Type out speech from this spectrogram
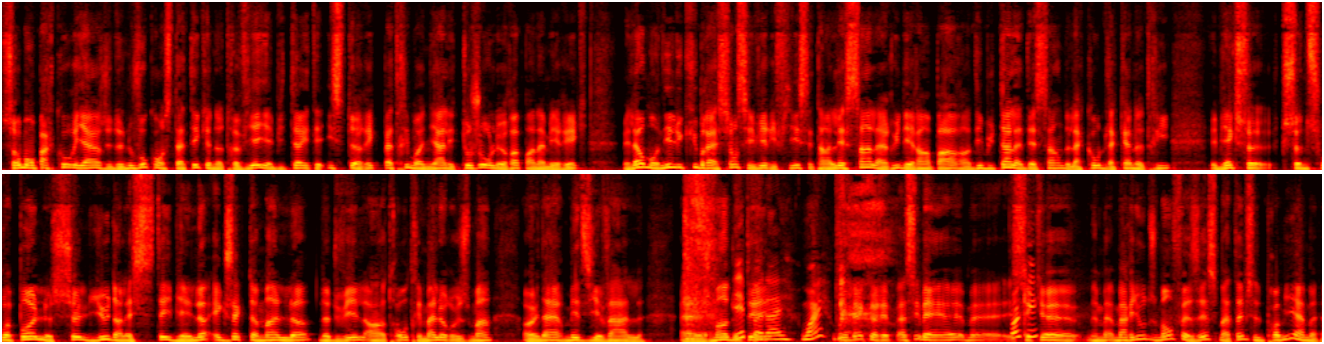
Sur mon parcours hier, j'ai de nouveau constaté que notre vieil habitat était historique, patrimonial et toujours l'Europe en Amérique. Mais là où mon élucubration s'est vérifiée, c'est en laissant la rue des remparts, en débutant la descente de la côte de la Canoterie, et bien que ce, que ce ne soit pas le seul lieu dans la cité, eh bien là, exactement là, notre ville, entre autres, est malheureusement un air médiéval. Euh, je m'en doutais. Ouais. Québec aurait passé. Ben, euh, c'est que Ma- Mario Dumont faisait ce matin. C'est le premier à me. euh,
